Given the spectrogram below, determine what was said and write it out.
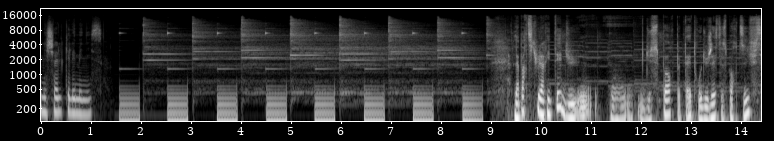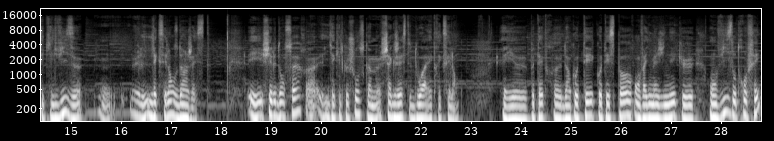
Michel Kéléménis. La particularité du, du sport peut-être ou du geste sportif, c'est qu'il vise euh, l'excellence d'un geste. Et chez le danseur, euh, il y a quelque chose comme chaque geste doit être excellent. Et euh, peut-être euh, d'un côté, côté sport, on va imaginer que on vise au trophée,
